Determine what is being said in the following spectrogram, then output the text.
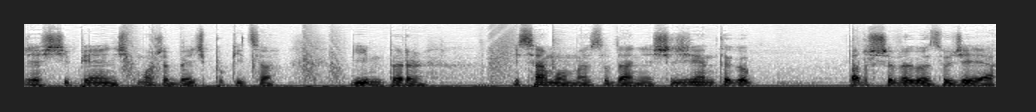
35, może być póki co. Gimper i samo masz zadanie. Śledziłem tego parszywego złodzieja.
